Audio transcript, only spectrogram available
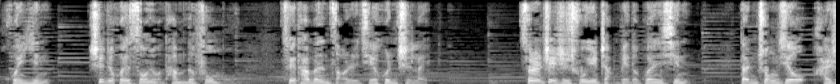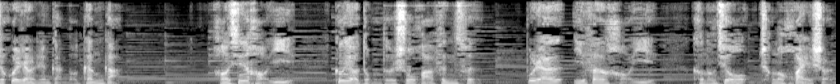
婚姻，甚至会怂恿他们的父母，催他们早日结婚之类。虽然这是出于长辈的关心，但终究还是会让人感到尴尬。好心好意，更要懂得说话分寸，不然一番好意可能就成了坏事儿。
